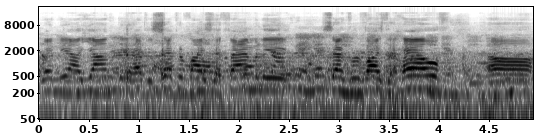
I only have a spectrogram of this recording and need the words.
When they are young, they have to sacrifice their family, sacrifice their health, uh,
